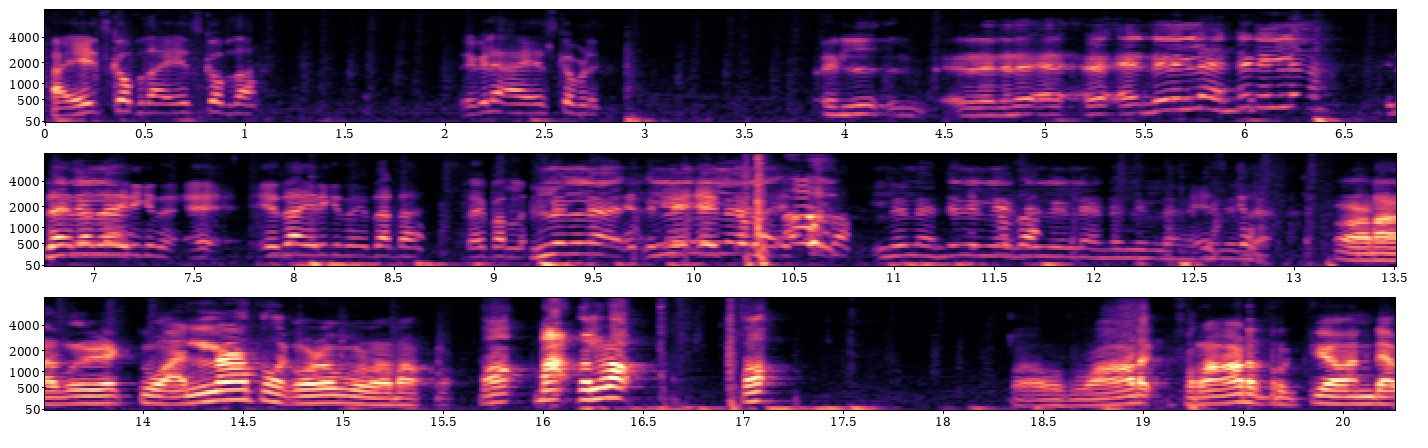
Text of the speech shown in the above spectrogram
ആ എയ്ഡ് സ്കോപ്പ് ദാ എയ്ഡ് സ്കോപ്പ് ദാ രഘുല ആ എയ്ഡ് സ്കോപ്പ് എന്റെ ഇല്ല എന്റെ ഇല്ല. വല്ലാത്ത കുഴപ്പമില്ലടാ ഫ്രാഡ് ഫ്രാഡ് ട്രിക്ക് അവന്റെ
